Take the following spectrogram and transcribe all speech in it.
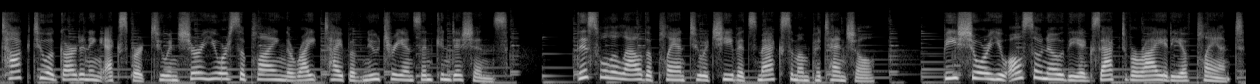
Talk to a gardening expert to ensure you are supplying the right type of nutrients and conditions. This will allow the plant to achieve its maximum potential. Be sure you also know the exact variety of plant.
